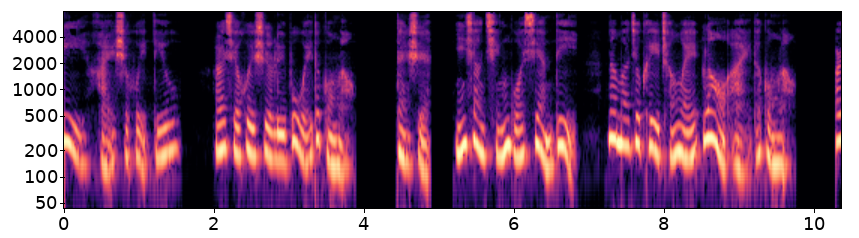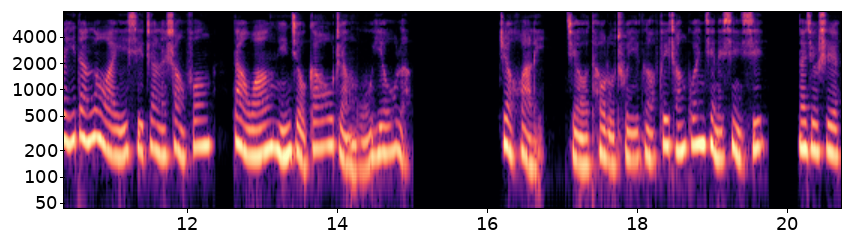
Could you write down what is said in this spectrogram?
地还是会丢，而且会是吕不韦的功劳。但是您向秦国献地，那么就可以成为嫪毐的功劳。而一旦嫪毐一系占了上风，大王您就高枕无忧了。这话里。就透露出一个非常关键的信息，那就是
